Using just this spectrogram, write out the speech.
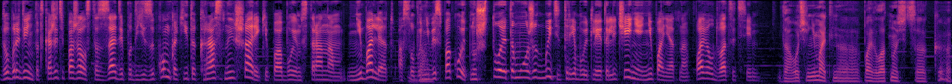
Добрый день, подскажите, пожалуйста, сзади под языком какие-то красные шарики по обоим сторонам не болят, особо Да. не беспокоят. Ну что это может быть и требует ли это лечения, непонятно. Павел, 27. Да, очень внимательно Павел относится к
